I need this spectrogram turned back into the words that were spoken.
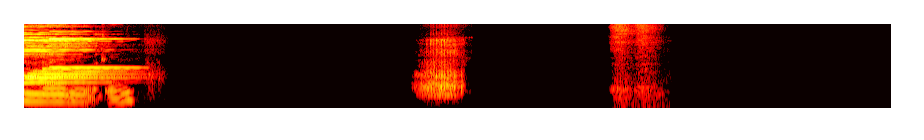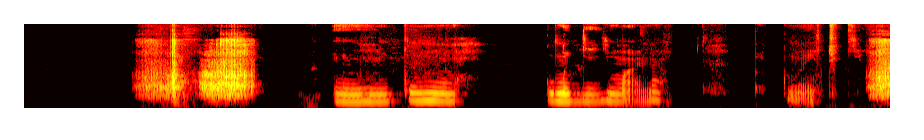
Bunlar Hmm, Bunu, bunu giyeyim anne. Bak bunu hiç giyeyim.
